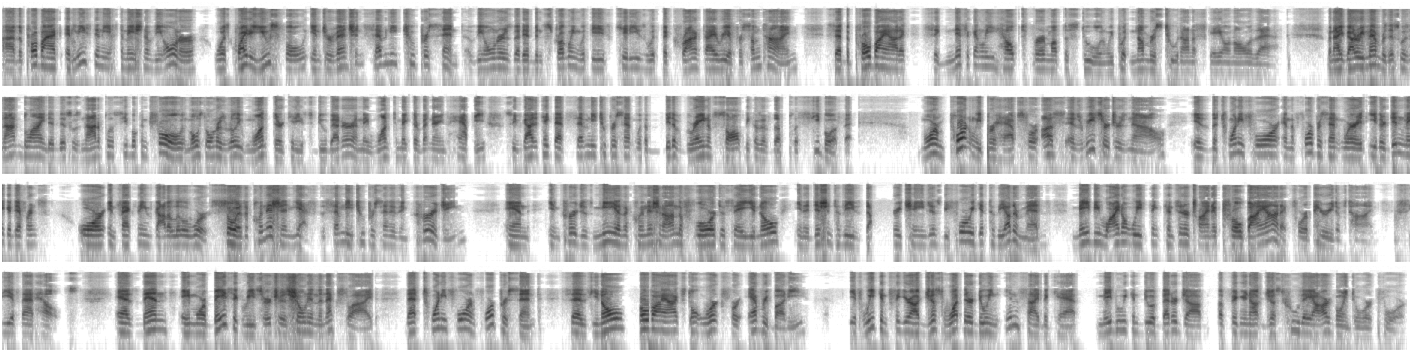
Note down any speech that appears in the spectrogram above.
uh, the probiotic, at least in the estimation of the owner, was quite a useful intervention. 72% of the owners that had been struggling with these kitties with the chronic diarrhea for some time said the probiotic significantly helped firm up the stool, and we put numbers to it on a scale and all of that. But now you've got to remember, this was not blinded. This was not a placebo control, and most owners really want their kitties to do better, and they want to make their veterinarians happy. So you've got to take that 72% with a bit of grain of salt because of the placebo effect. More importantly, perhaps, for us as researchers now, is the 24 and the 4% where it either didn't make a difference or, in fact, things got a little worse. So as a clinician, yes, the 72% is encouraging, and encourages me as a clinician on the floor to say, you know, in addition to these dietary changes before we get to the other meds, maybe why don't we think, consider trying a probiotic for a period of time, see if that helps. As then a more basic research, as shown in the next slide, that 24 and 4% says, you know, probiotics don't work for everybody. If we can figure out just what they're doing inside the cat, maybe we can do a better job of figuring out just who they are going to work for.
